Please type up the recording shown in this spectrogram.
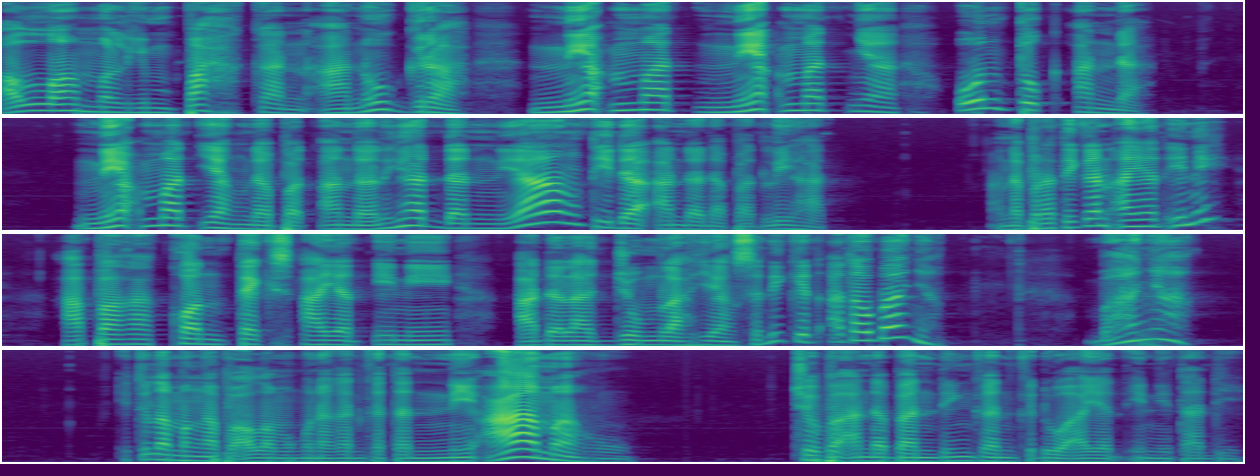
Allah melimpahkan anugerah nikmat-nikmatnya untuk Anda nikmat yang dapat Anda lihat dan yang tidak Anda dapat lihat. Anda perhatikan ayat ini? Apakah konteks ayat ini adalah jumlah yang sedikit atau banyak? Banyak. Itulah mengapa Allah menggunakan kata ni'amahu. Coba Anda bandingkan kedua ayat ini tadi.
